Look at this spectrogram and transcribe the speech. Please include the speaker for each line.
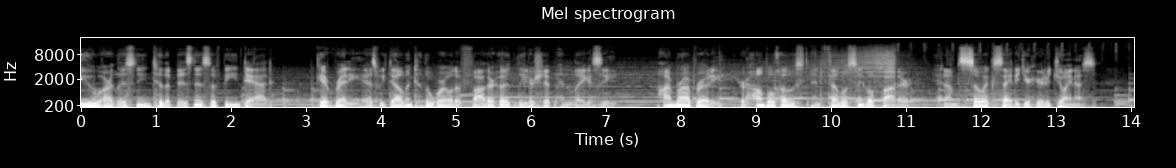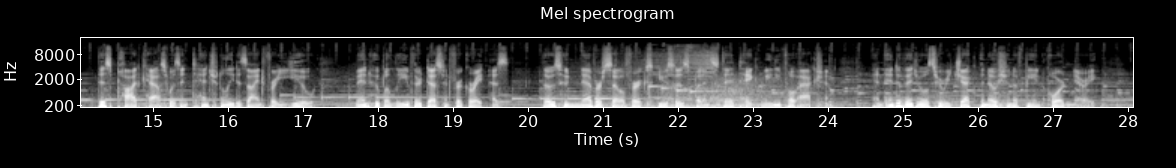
Speaker 1: You are listening to The Business of Being Dad. Get ready as we delve into the world of fatherhood, leadership, and legacy. I'm Rob Rohde, your humble host and fellow single father, and I'm so excited you're here to join us. This podcast was intentionally designed for you, men who believe they're destined for greatness, those who never settle for excuses but instead take meaningful action, and individuals who reject the notion of being ordinary.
